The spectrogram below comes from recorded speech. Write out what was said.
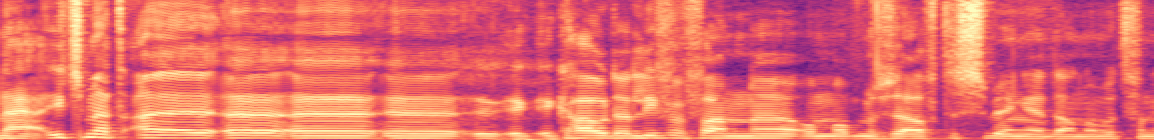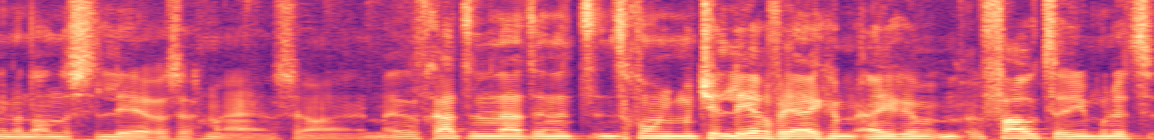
Nou ja, iets met... eh, eh, eh, ik, ik hou er liever van om op mezelf te swingen... dan om het van iemand anders te leren, zeg maar. Zo. Maar het gaat inderdaad... In het, het- gewoon, je moet je leren van je eigen, eigen fouten. Je moet het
